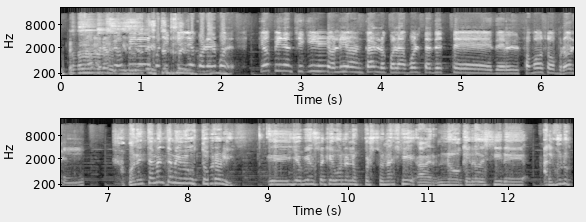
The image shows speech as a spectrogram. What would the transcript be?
No, pero ¿qué Está pues, chiquillos, con el ¿Qué opinan chiquillos, Leon, Carlos, con las vueltas de este, del famoso Broly? Honestamente a mí me gustó Broly. Eh, yo pienso que bueno los personajes, a ver, no quiero decir, eh, algunos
